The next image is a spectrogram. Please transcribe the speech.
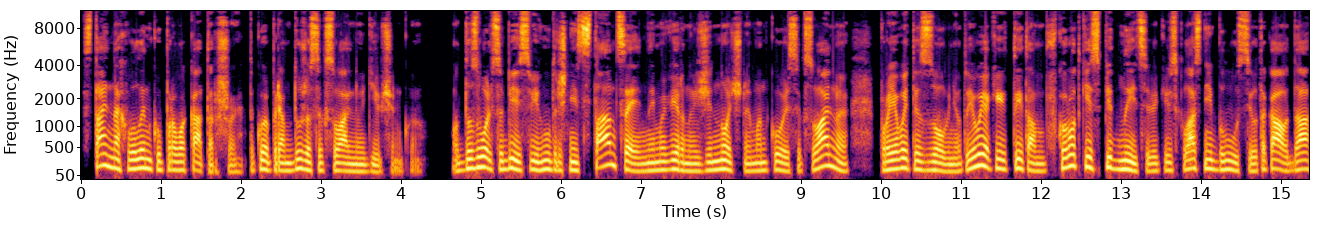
Стань на хвилинку провокаторшою, такою прям дуже сексуальною дівчинкою. От дозволь собі свій внутрішній стан, цей неймовірної жіночної, манкої, сексуальної, проявити ззовні. От уяви, який ти там в короткій спідниці, в якійсь класній блузці, отака от, да,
